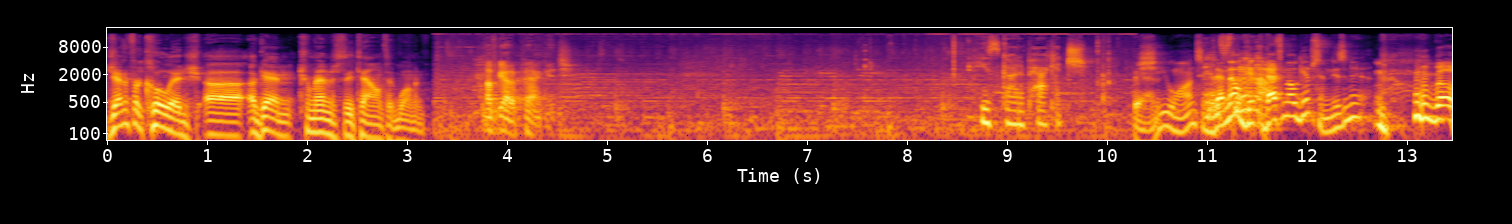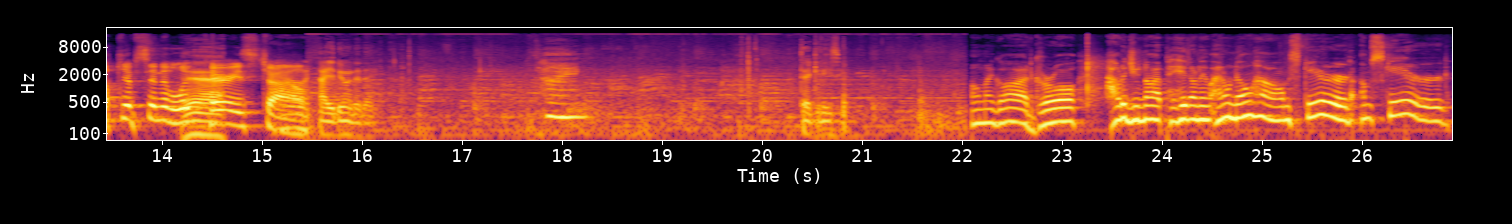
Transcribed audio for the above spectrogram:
Jennifer Coolidge, uh, again, tremendously talented woman. I've got a package. He's got a package. She wants him. Is that Mel Gib- that's Mel Gibson, isn't it? Mel Gibson and Luke Yeah. Perry's child. How you doing today? Fine. Take it easy. Oh my God, girl, how did you not hit on him? I don't know how. I'm scared. I'm scared.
